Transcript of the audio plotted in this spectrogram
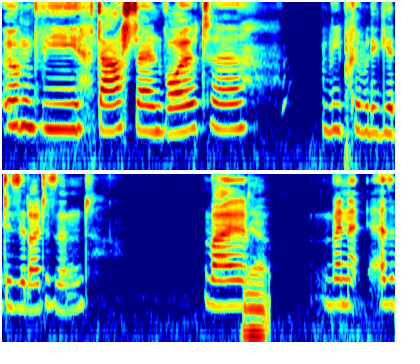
irgendwie darstellen wollte, wie privilegiert diese Leute sind. Weil Ja, wenn also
